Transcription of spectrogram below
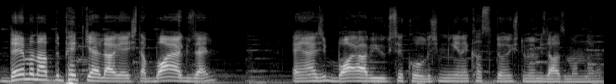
Demon adlı pet geldi arkadaşlar. Baya güzel. Enerji baya bir yüksek oldu. Şimdi yine kasa dönüştürmemiz lazım onları.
